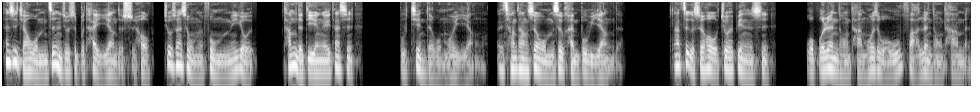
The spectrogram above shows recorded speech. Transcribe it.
但是，假如我们真的就是不太一样的时候，就算是我们的父母没有他们的 DNA，但是不见得我们会一样哦，常常是我们是很不一样的。那这个时候就会变成是我不认同他们，或者我无法认同他们。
